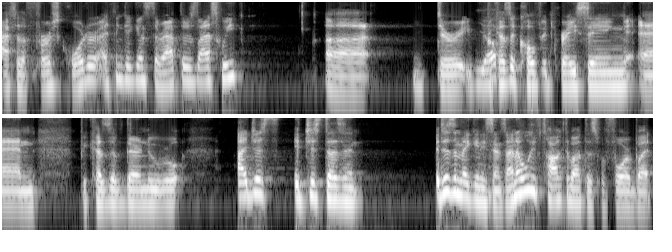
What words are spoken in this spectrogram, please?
after the first quarter, I think against the Raptors last week. Uh, during Yup. because of COVID tracing and because of their new rule. I just it just doesn't it doesn't make any sense. I know we've talked about this before, but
